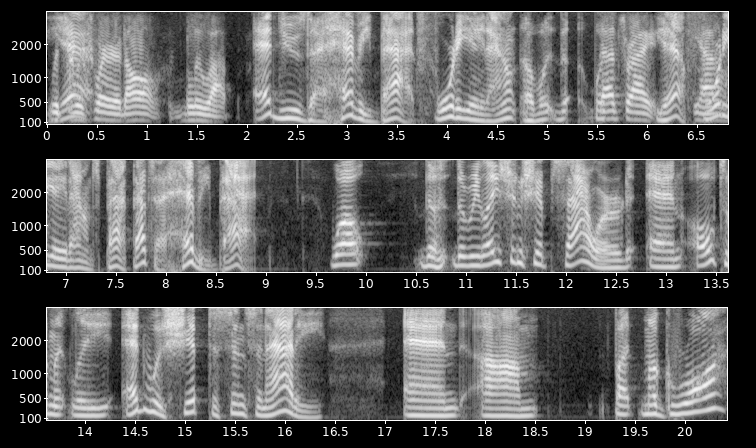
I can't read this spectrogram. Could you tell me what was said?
which Yeah. was where it all blew up Ed used a heavy bat, 48 ounce. Uh, what- what- that's right Yeah, 48 ounce bat. That's a heavy bat. Well, the the relationship soured, and ultimately Ed was shipped to Cincinnati, and um, but McGraw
